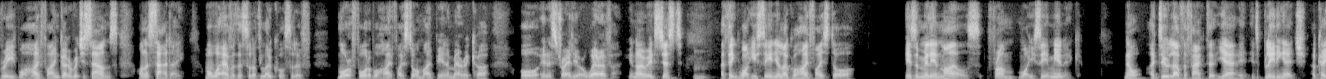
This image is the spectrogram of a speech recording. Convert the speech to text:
read what hi-fi and go to Richer Sounds on a Saturday or Mm. whatever the sort of local sort of more affordable hi-fi store might be in America or in Australia or wherever. You know, Mm. it's just Mm. I think what you see in your local hi-fi store is a million miles from what you see in Munich. Now, I do love the fact that yeah, it's bleeding edge. Okay,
